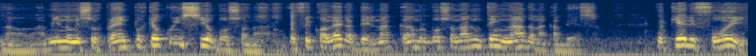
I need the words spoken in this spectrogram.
não. A mim não me surpreende porque eu conheci o Bolsonaro. Eu fui colega dele na Câmara, o Bolsonaro não tem nada na cabeça. O que ele foi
